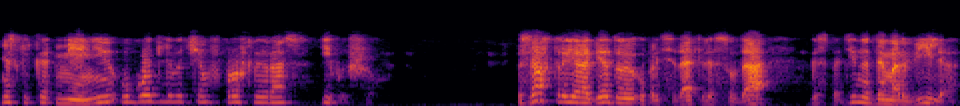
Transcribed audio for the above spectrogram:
несколько менее угодливо, чем в прошлый раз, и вышел. «Завтра я обедаю у председателя суда, господина де Марвиля»,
